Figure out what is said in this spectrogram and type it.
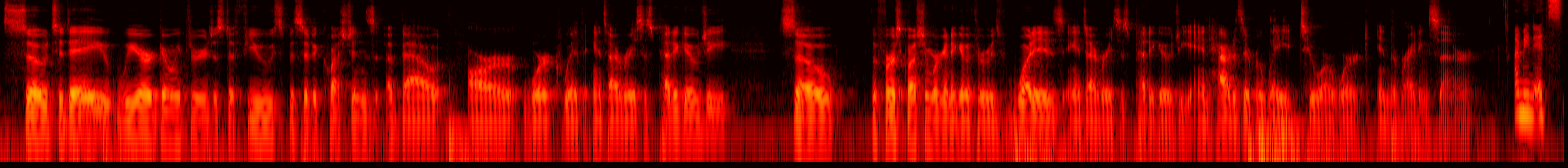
So, today we are going through just a few specific questions about our work with anti racist pedagogy. So, the first question we're going to go through is what is anti racist pedagogy and how does it relate to our work in the Writing Center? I mean, it's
